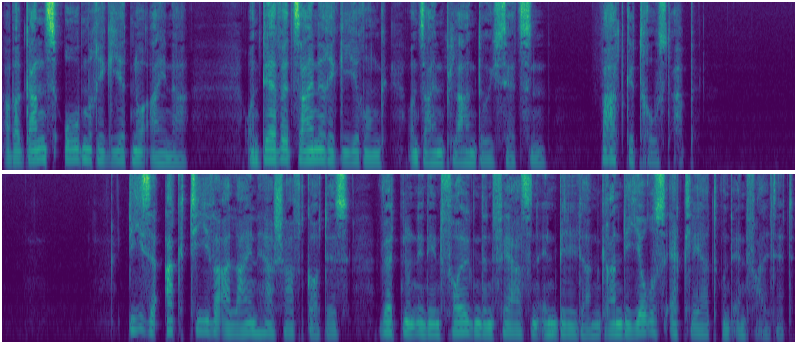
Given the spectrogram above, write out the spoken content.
aber ganz oben regiert nur einer, und der wird seine Regierung und seinen Plan durchsetzen. Wart getrost ab. Diese aktive Alleinherrschaft Gottes wird nun in den folgenden Versen in Bildern grandios erklärt und entfaltet.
